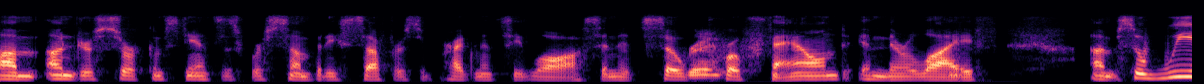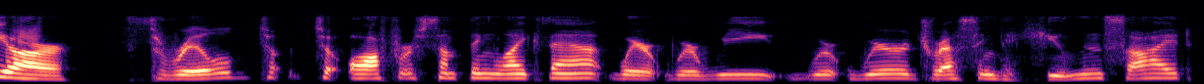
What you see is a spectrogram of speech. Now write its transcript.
Um, under circumstances where somebody suffers a pregnancy loss and it's so right. profound in their life. Um, so we are thrilled to, to offer something like that where where we we're, we're addressing the human side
